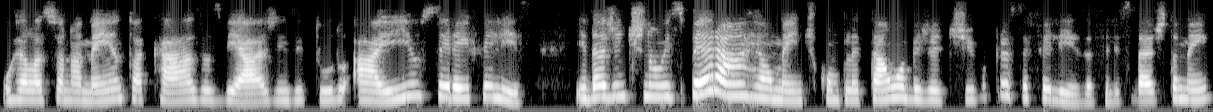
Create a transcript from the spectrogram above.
o relacionamento, a casa, as viagens e tudo, aí eu serei feliz. E da gente não esperar realmente completar um objetivo para ser feliz. A felicidade também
